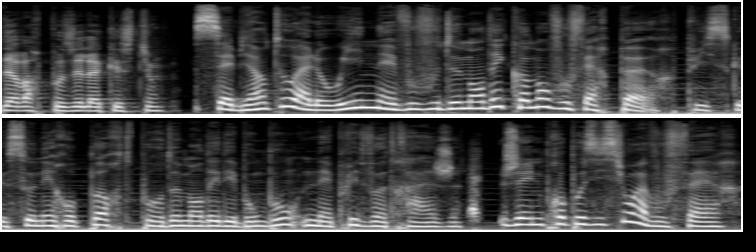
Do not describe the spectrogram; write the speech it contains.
d'avoir posé la question. C'est bientôt Halloween et vous vous demandez comment vous faire peur, puisque sonner aux portes pour demander des bonbons n'est plus de votre âge. J'ai une proposition à vous faire.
